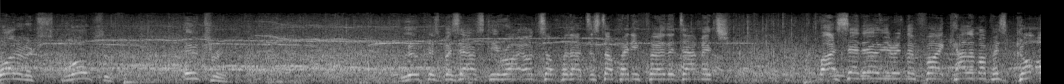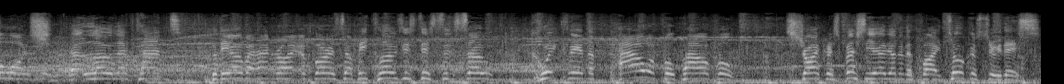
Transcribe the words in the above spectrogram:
What an explosive entry. Lucas Bazowski right on top of that to stop any further damage. But I said earlier in the fight, Kalimov has got to watch that low left hand for the overhand right of Borisov. He closes distance so quickly and the powerful, powerful striker, especially early on in the fight. Talk us through this.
